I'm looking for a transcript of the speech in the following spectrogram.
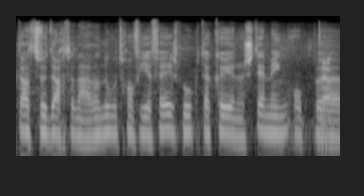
Dat we dachten, nou dan doen we het gewoon via Facebook. Daar kun je een stemming op Ja. eh,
